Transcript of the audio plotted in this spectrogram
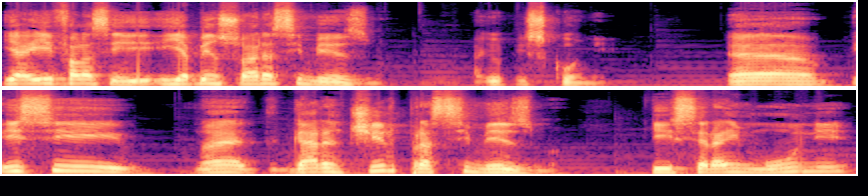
E aí fala assim, e abençoar a si mesmo. Aí o Visconde. É, e se é, garantir para si mesmo que será imune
